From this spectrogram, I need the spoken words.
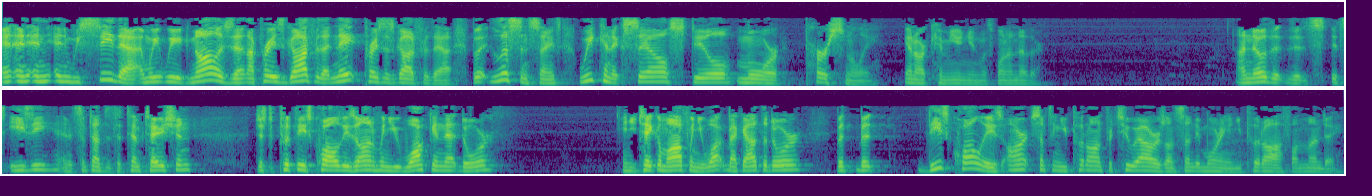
And, and, and, and we see that and we, we acknowledge that, and I praise God for that. Nate praises God for that. But listen, saints, we can excel still more personally in our communion with one another. I know that it's, it's easy and sometimes it's a temptation just to put these qualities on when you walk in that door and you take them off when you walk back out the door. But, but these qualities aren't something you put on for two hours on Sunday morning and you put off on Monday.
